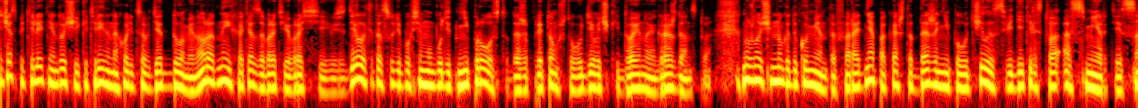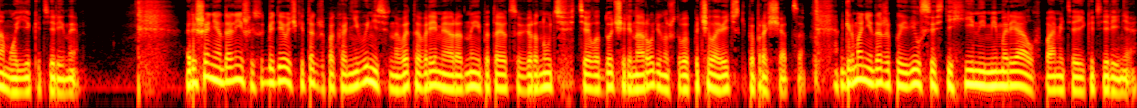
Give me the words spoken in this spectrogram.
Сейчас пятилетняя дочь Екатерины находится в детдоме, но родные хотят забрать ее в Россию. Сделать это, судя по всему, будет непросто, даже при том, что у девочки двойное гражданство. Нужно очень много документов, а родня пока что даже не получила свидетельства о смерти самой Екатерины. Решение о дальнейшей судьбе девочки также пока не вынесено. В это время родные пытаются вернуть тело дочери на родину, чтобы по-человечески попрощаться. В Германии даже появился стихийный мемориал в память о Екатерине.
